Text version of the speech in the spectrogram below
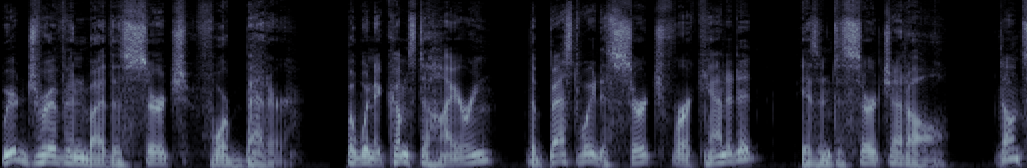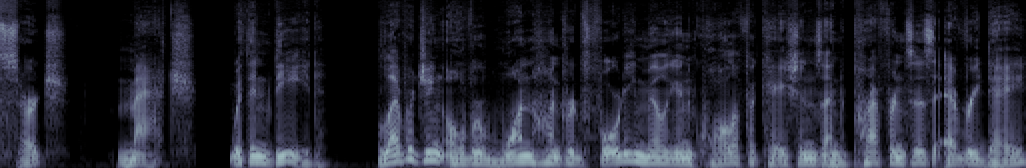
We're driven by the search for better, but when it comes to hiring, the best way to search for a candidate isn't to search at all. Don't search. Match with Indeed. Leveraging over 140 million qualifications and preferences every day,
